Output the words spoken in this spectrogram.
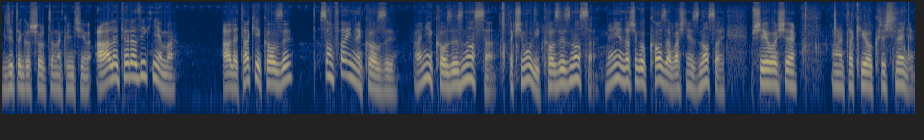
gdzie tego shorta nakręciłem. Ale teraz ich nie ma. Ale takie kozy to są fajne kozy, a nie kozy z nosa. Tak się mówi, kozy z nosa. Ja nie wiem dlaczego koza właśnie z nosa przyjęło się e, takie określenie.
